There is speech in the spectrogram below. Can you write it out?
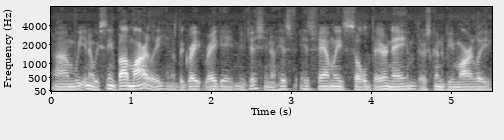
Um, we, you know, we've seen Bob Marley, you know, the great reggae musician. You know, his his family sold their name. There's going to be Marley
